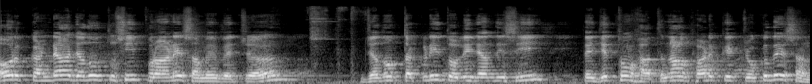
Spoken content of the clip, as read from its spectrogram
ਔਰ ਕੰਡਾ ਜਦੋਂ ਤੁਸੀਂ ਪੁਰਾਣੇ ਸਮੇਂ ਵਿੱਚ, ਜਦੋਂ ਤਕੜੀ ਤੋਲੀ ਜਾਂਦੀ ਸੀ ਤੇ ਜਿੱਥੋਂ ਹੱਥ ਨਾਲ ਫੜ ਕੇ ਚੁੱਕਦੇ ਸਨ,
